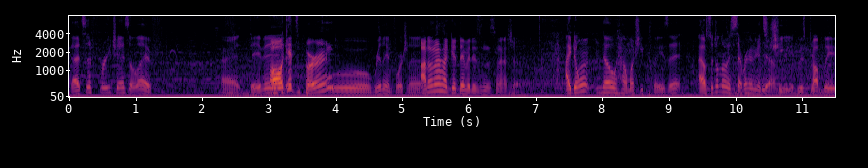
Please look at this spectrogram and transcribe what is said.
that's a free chance at life. All right, David. Oh, it gets burned. Ooh, really unfortunate. I don't know how good David is in this matchup. I don't know how much he plays it. I also don't know his set record against Yeah. Chi, who's probably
